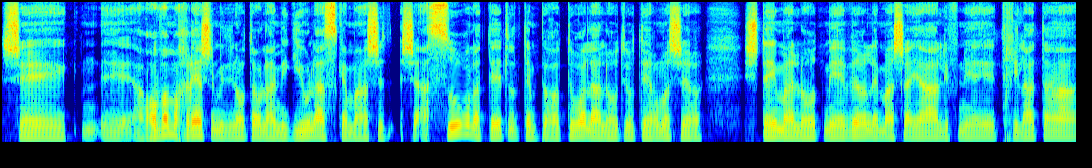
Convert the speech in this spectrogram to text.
שהרוב המכריע של מדינות העולם הגיעו להסכמה ש, שאסור לתת לטמפרטורה לעלות יותר מאשר שתי מעלות מעבר למה שהיה לפני תחילת ה...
